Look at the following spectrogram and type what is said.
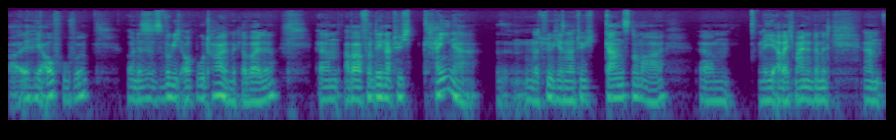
äh hier Aufrufe. Und das ist wirklich auch brutal mittlerweile. Ähm, aber von denen natürlich keiner, also natürlich ist natürlich ganz normal, ähm, nee, aber ich meine damit, ähm,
